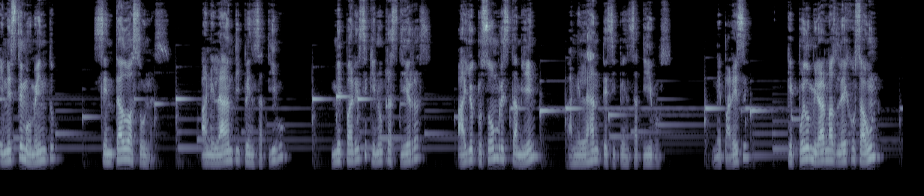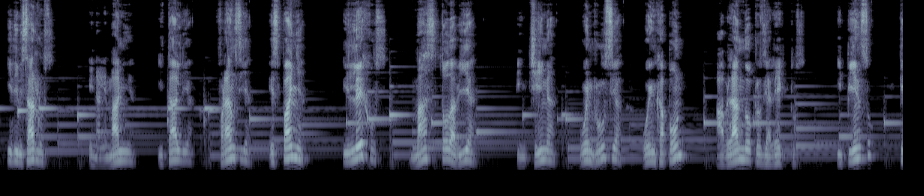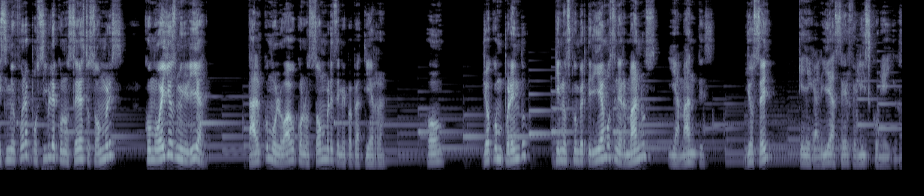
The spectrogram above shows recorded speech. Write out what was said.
En este momento, sentado a solas, anhelante y pensativo, me parece que en otras tierras hay otros hombres también anhelantes y pensativos. Me parece que puedo mirar más lejos aún y divisarlos en Alemania, Italia, Francia, España y lejos, más todavía, en China o en Rusia o en Japón, hablando otros dialectos. Y pienso que si me fuera posible conocer a estos hombres, como ellos me iría, tal como lo hago con los hombres de mi propia tierra. Oh, yo comprendo que nos convertiríamos en hermanos y amantes. Yo sé que llegaría a ser feliz con ellos.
